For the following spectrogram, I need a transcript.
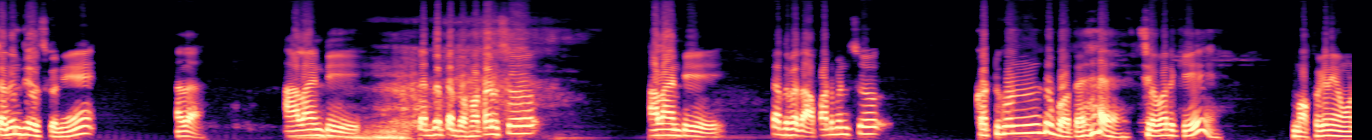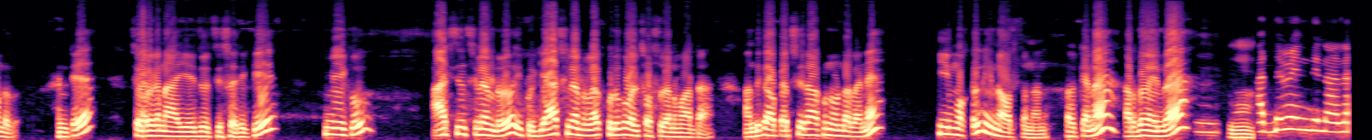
చదును చేసుకొని అదా అలాంటి పెద్ద పెద్ద హోటల్స్ అలాంటి పెద్ద పెద్ద అపార్ట్మెంట్స్ కట్టుకుంటూ పోతే చివరికి మొక్కగానే ఉండదు. అంటే చివరిగా నా ఏజ్ వచ్చేసరికి మీకు ఆక్సిజన్ సిలిండర్ ఇప్పుడు గ్యాస్ సిలిండర్ లాగా కొనుక్కోవాల్సి వస్తుంది అనమాట అందుకే ఆ పరిస్థితి రాకుండా ఉండాలనే ఈ మొక్కలు నేను నాటుతున్నాను. ఓకేనా? అర్థమైందా. అర్థమైంది నాన్న.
